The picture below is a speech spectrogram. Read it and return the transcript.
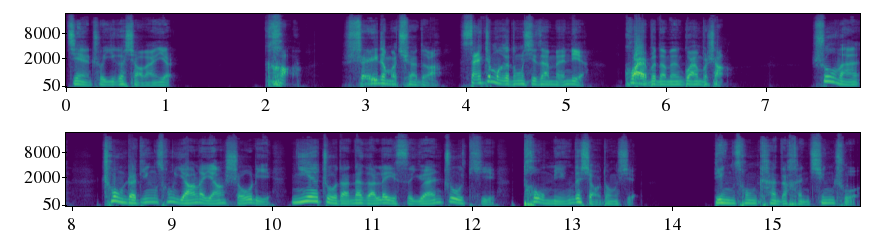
捡出一个小玩意儿。靠，谁这么缺德，塞这么个东西在门里？怪不得门关不上。说完。冲着丁聪扬了扬手里捏住的那个类似圆柱体透明的小东西，丁聪看得很清楚，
